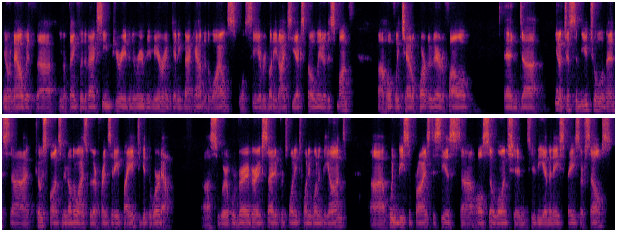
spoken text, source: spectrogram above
you know, now with, uh, you know, thankfully the vaccine period in the rearview mirror and getting back out into the wilds, we'll see everybody at IT Expo later this month. Uh, hopefully channel partner there to follow. And, uh, you know, just some mutual events, uh, co-sponsored and otherwise with our friends at 8x8 to get the word out. Uh, so we're, we're very, very excited for 2021 and beyond. Uh, wouldn't be surprised to see us uh, also launch into the M&A space ourselves.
